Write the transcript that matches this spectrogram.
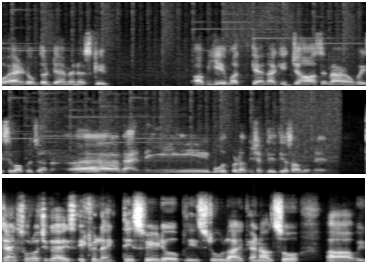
end of the dam and escape अब ये मत कहना कि जहाँ से मैं आया हूँ वहीं से वापस जाना आ, मैंने बहुत बड़ा मिशन दे दिया सालों ने। Thanks for watching guys. If you like this video please do like and also uh, we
